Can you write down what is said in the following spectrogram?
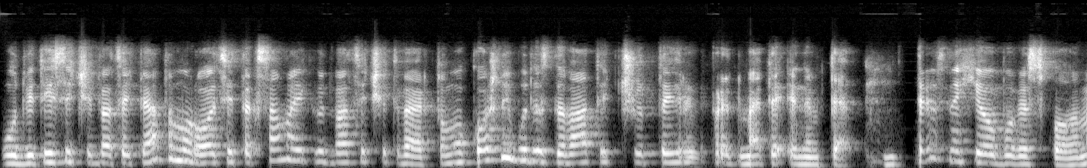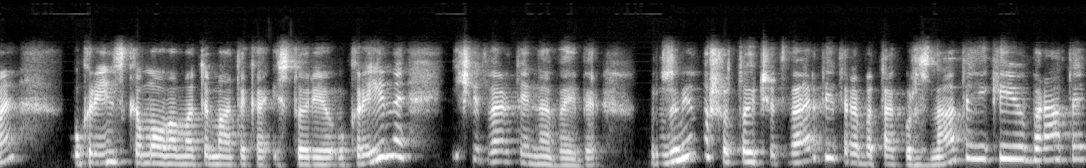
у 2025 році, так само як і у 2024, кожен буде здавати чотири предмети НМТ. Три з них є обов'язковими: українська мова, математика, історія України, і четвертий на вибір. Розуміло, що той четвертий треба також знати, який обирати.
